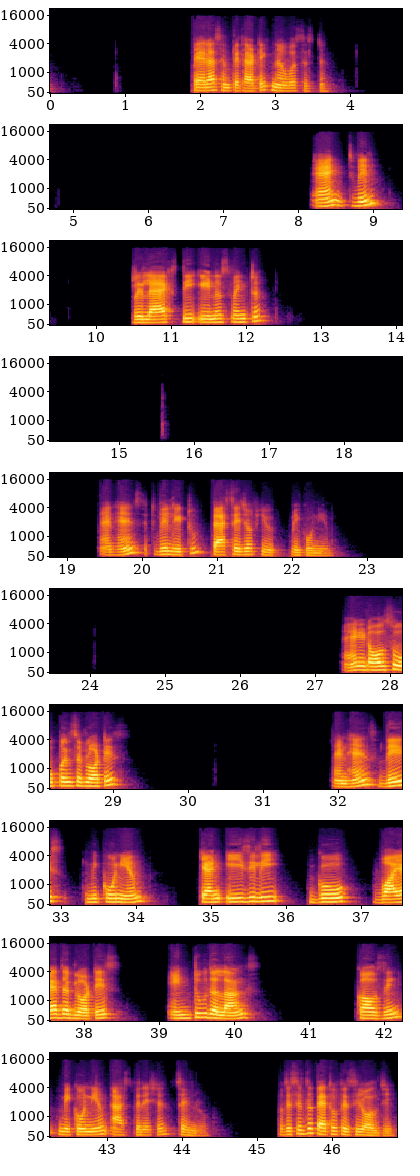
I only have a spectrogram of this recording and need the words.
Parasympathetic nervous system. And it will relax the anus sphincter and hence it will lead to passage of meconium. And it also opens the glottis and hence this meconium can easily go via the glottis into the lungs causing meconium aspiration syndrome. So this is the pathophysiology.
